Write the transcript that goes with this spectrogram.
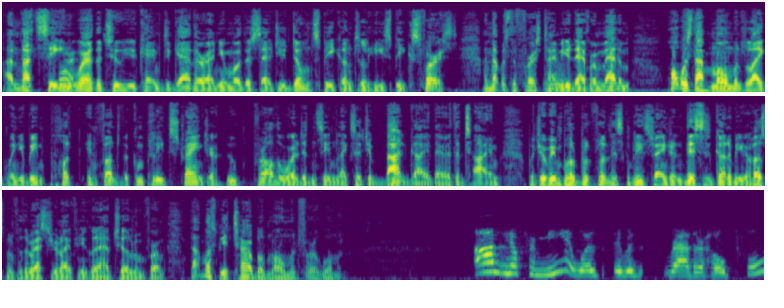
and that scene sure. where the two of you came together and your mother said you don't speak until he speaks first and that was the first time mm. you'd ever met him what was that moment like when you're being put in front of a complete stranger who for all the world didn't seem like such a bad guy there at the time, but you're being pulled from this complete stranger, and this is going to be your husband for the rest of your life, and you're going to have children for him. That must be a terrible moment for a woman. Um, you know, for me, it was it was rather hopeful,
